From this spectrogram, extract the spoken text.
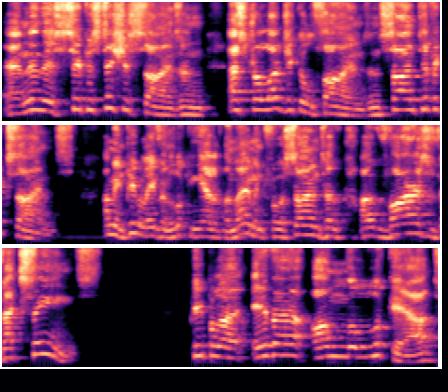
And then there's superstitious signs and astrological signs and scientific signs. I mean, people are even looking out at the moment for signs of, of virus vaccines. People are ever on the lookout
